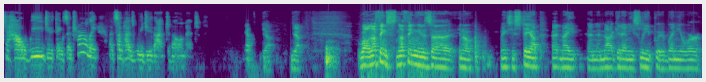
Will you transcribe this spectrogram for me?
to how we do things internally. And sometimes we do that development. Yeah. Yeah. Yeah. Well, nothing's nothing is uh, you know makes you stay up at night and, and not get any sleep when your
